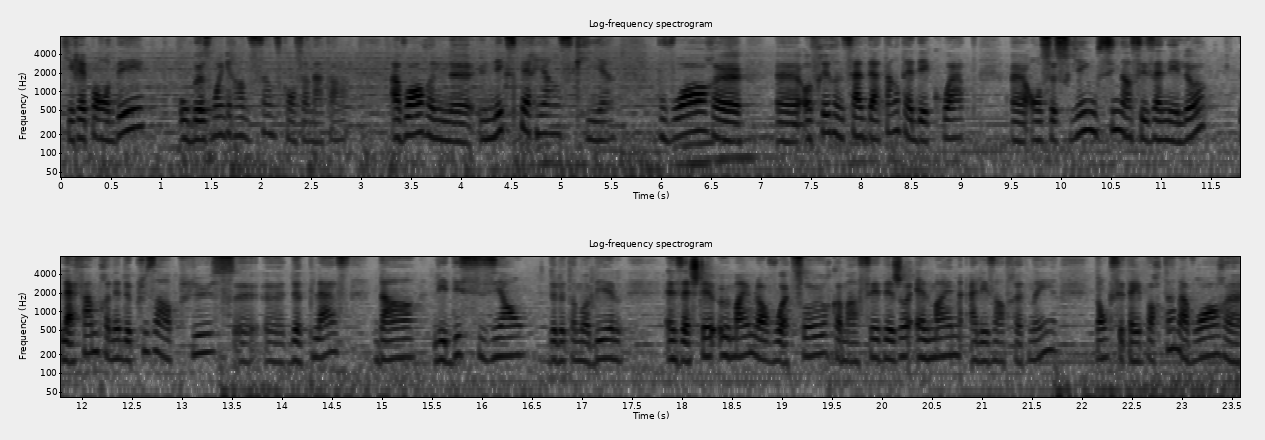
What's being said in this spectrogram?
qui répondait aux besoins grandissants du consommateur. Avoir une, une expérience client, pouvoir offrir une salle d'attente adéquate. on se souvient aussi dans ces années-là, la femme prenait de plus en plus euh, euh, de place dans les décisions de l'automobile. Elles achetaient eux-mêmes leurs voitures, commençaient déjà elles-mêmes à les entretenir. Donc, c'est important d'avoir euh,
